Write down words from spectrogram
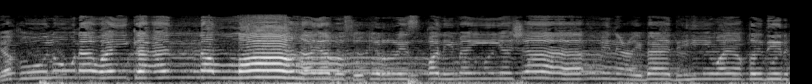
يقولون ويك أن الله يبسط الرزق لمن يشاء من عباده ويقدر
